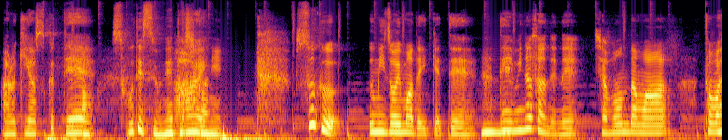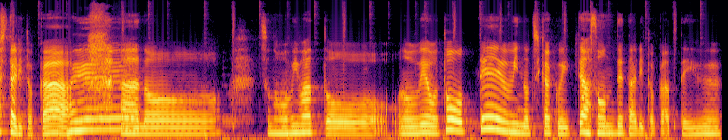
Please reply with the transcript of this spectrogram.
歩きやすくーてあ、そうですよね。はい確かに。すぐ海沿いまで行けて、うんで、皆さんでね、シャボン玉飛ばしたりとか、あのーそのモビマットの上を通って海の近く行って遊んでたりとかっていう、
